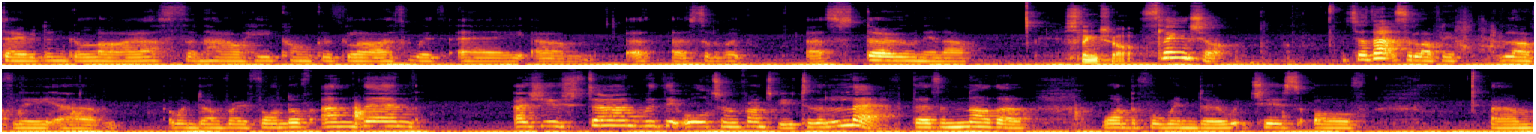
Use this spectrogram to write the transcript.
David and Goliath and how he conquered Goliath with a, um, a, a sort of a, a stone in a Slingshot. slingshot. So that's a lovely, lovely uh, window I'm very fond of. And then, as you stand with the altar in front of you, to the left, there's another wonderful window which is of um,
